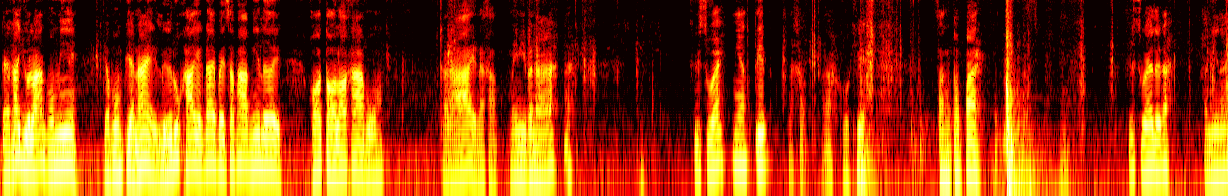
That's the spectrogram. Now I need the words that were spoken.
แต่ถ้าอยู่ร้านผมมี เดี๋ยวผมเปลี่ยนให้ หรือลูกค้าอยากได้ไปสภาพนี้เลย ขอต่อราคาผม ก็ได้นะครับ ไม่มีปัญหานะสวยๆเนียนติดนะครับอะโอเค ฝั่งต่อไปสวยๆเลยนะ อันนี้นะ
